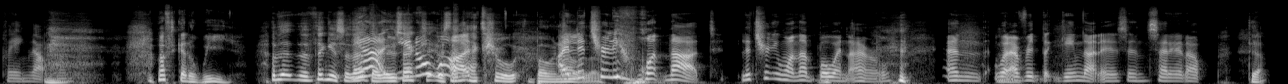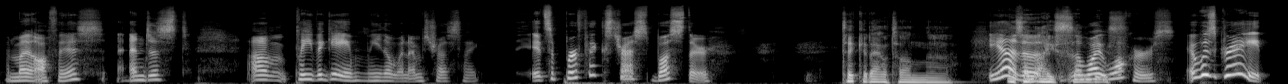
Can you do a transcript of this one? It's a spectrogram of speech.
playing that one. We'll have to get a Wii. The, the thing is, that Yeah, though, it was, actually, it was an actual bow and I though. literally want that. Literally want that bow and arrow and whatever the game that is and set it up Yeah. in my office and just um play the game, you know, when I'm stressed like it's a perfect stress buster. Take it out on. Uh, Yeah, On the ice the White. Walkers. It was great.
